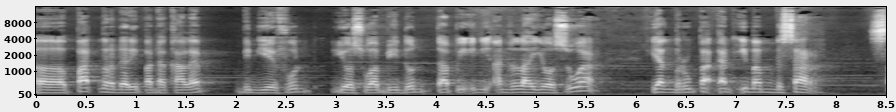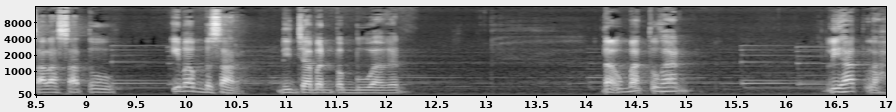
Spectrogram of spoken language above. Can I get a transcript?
uh, partner daripada Kaleb bin Yefun, Yosua bin tapi ini adalah Yosua yang merupakan imam besar, salah satu imam besar di zaman pembuangan. Nah umat Tuhan, lihatlah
